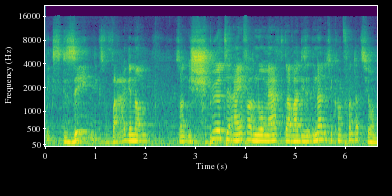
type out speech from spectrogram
nichts gesehen, nichts wahrgenommen, sondern ich spürte einfach nur, merkte, da war diese innerliche Konfrontation.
